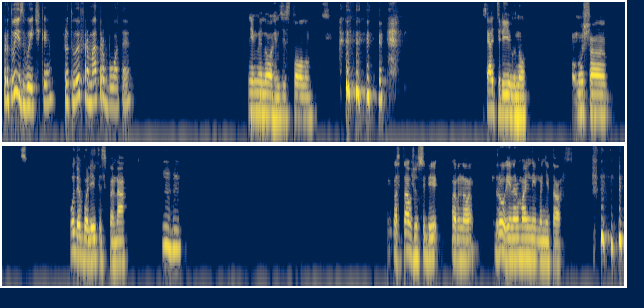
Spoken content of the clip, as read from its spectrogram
Про твої звички, про твій формат роботи. Зніми ноги зі столу. Сядь рівно. Тому що буде боліти спина. Угу. Поставлю собі, певно, другий нормальний монітор.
